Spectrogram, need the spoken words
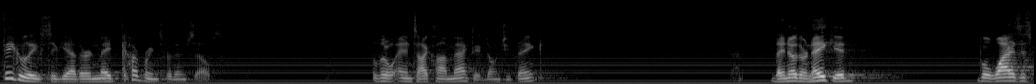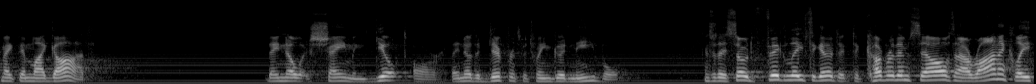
fig leaves together and made coverings for themselves. A little anticlimactic, don't you think? They know they're naked, but why does this make them like God? They know what shame and guilt are. They know the difference between good and evil. And so they sewed fig leaves together to, to cover themselves. And ironically,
